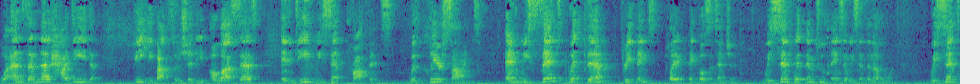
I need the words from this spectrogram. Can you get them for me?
وَأَنزَلْنَا الْحَدِيدَ فِيهِ بَأْسٌ شَدِيدٌ Allah says, Indeed, we sent prophets with clear signs. And we sent with them three things. Play, pay close attention. We sent with them two things, and we sent another one. We sent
